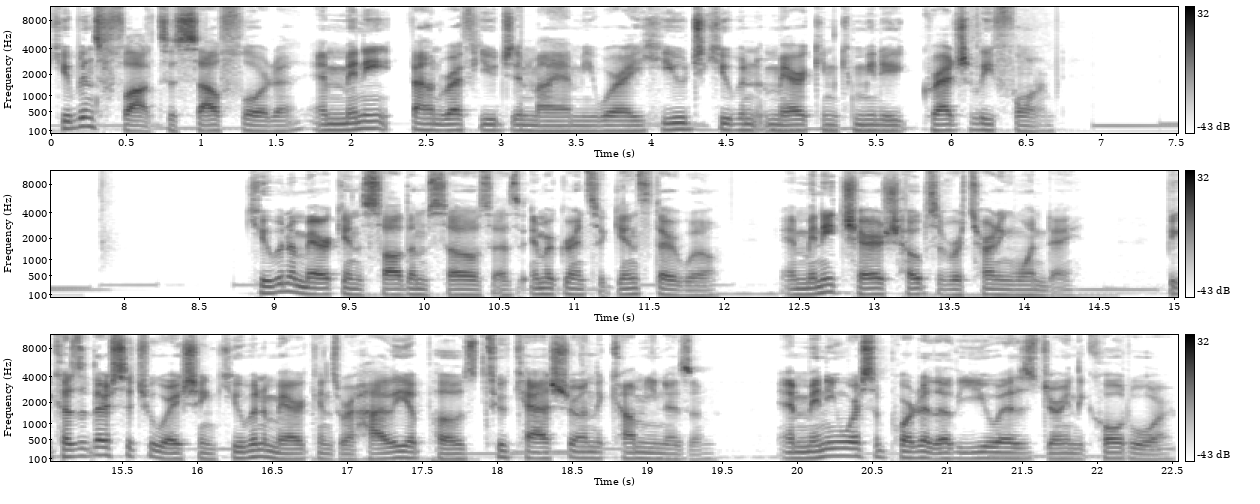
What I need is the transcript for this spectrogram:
Cubans flocked to South Florida, and many found refuge in Miami, where a huge Cuban American community gradually formed. Cuban Americans saw themselves as immigrants against their will, and many cherished hopes of returning one day. Because of their situation, Cuban Americans were highly opposed to Castro and the communism, and many were supportive of the U.S. during the Cold War.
